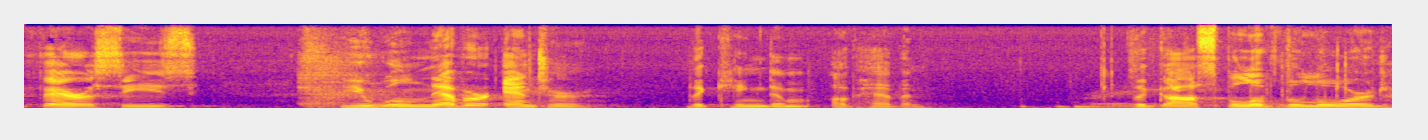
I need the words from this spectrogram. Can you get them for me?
Pharisees, you will never enter the kingdom of heaven. The gospel of the Lord.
